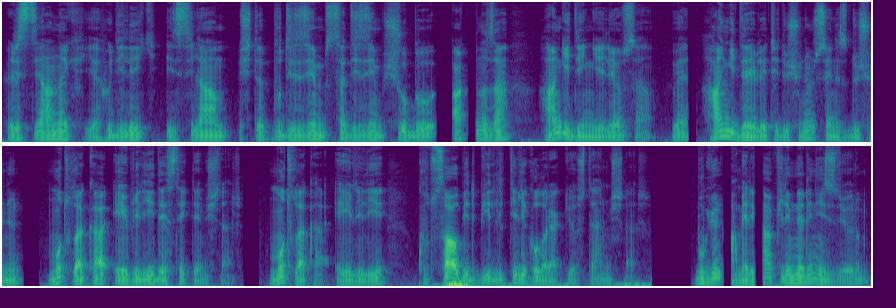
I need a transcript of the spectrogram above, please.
Hristiyanlık, Yahudilik, İslam, işte Budizm, Sadizm, şu bu aklınıza hangi din geliyorsa ve hangi devleti düşünürseniz düşünün mutlaka evliliği desteklemişler. Mutlaka evliliği kutsal bir birliktelik olarak göstermişler. Bugün Amerikan filmlerini izliyorum.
